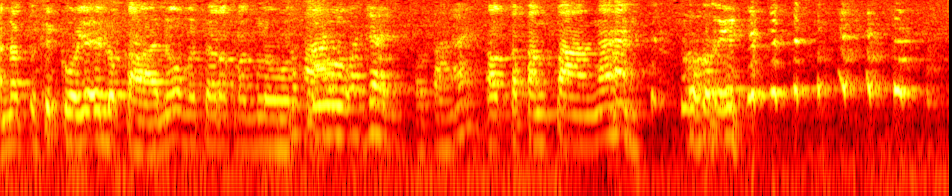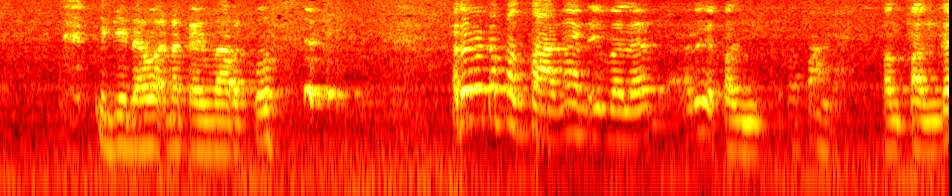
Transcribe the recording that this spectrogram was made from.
Ano to si Kuya Ilocano? Masarap magluto. Paano ka dyan? Papangan? O, kapangpangan. Sorry. May ginawa na kay Marcos. Ano ba kapagpangan? Iba lang. Ano yung pang, Kapanga. pangpangga?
